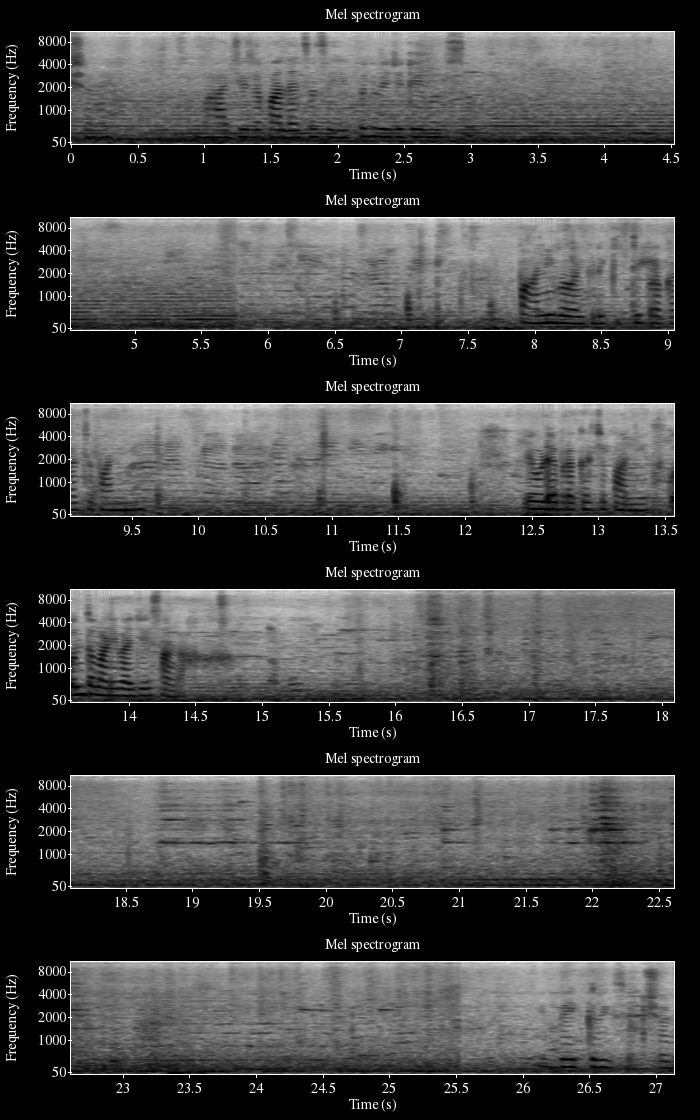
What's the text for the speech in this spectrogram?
सेक्शन आहे भाजीचं पाल्याचंच आहे हे पण व्हेजिटेबल्सचं पाणी बघा इकडे किती प्रकारचं पाणी आहे. एवढ्या प्रकारचे पाणी आहेत. कोणतं पाणी पाहिजे सांगा. बेकरी सेक्शन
